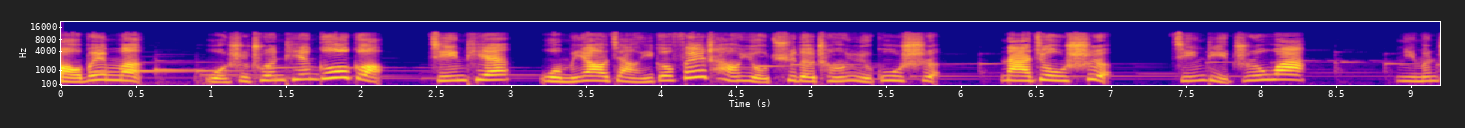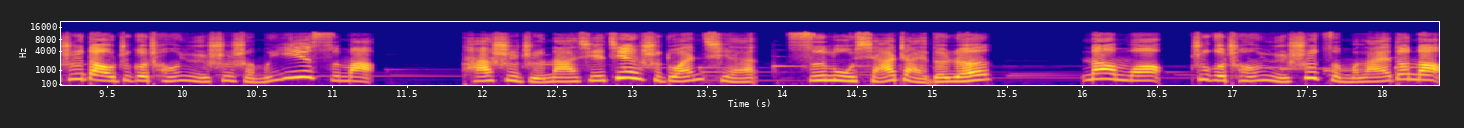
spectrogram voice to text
宝贝们，我是春天哥哥。今天我们要讲一个非常有趣的成语故事，那就是“井底之蛙”。你们知道这个成语是什么意思吗？它是指那些见识短浅、思路狭窄的人。那么这个成语是怎么来的呢？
